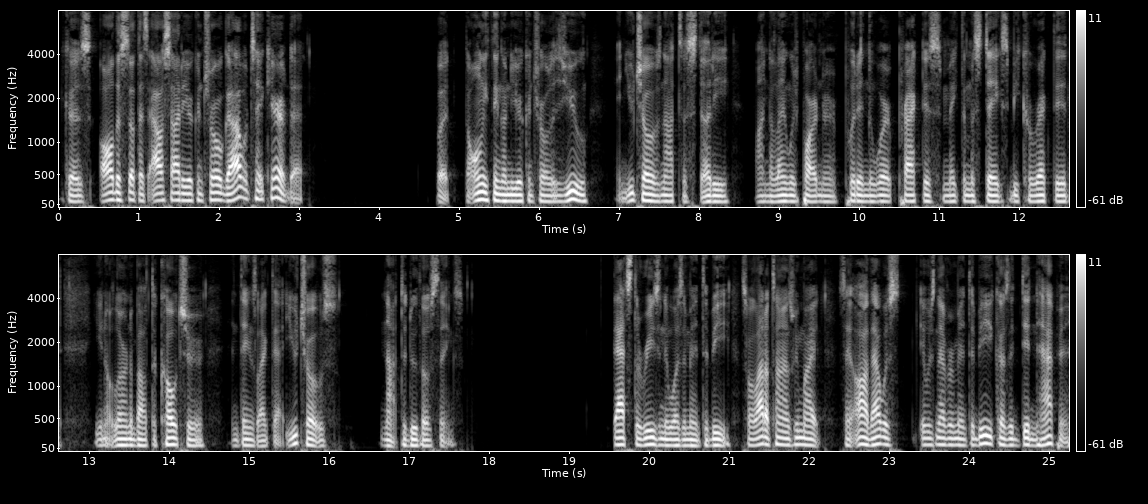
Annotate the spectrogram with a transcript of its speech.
Because all the stuff that's outside of your control, God will take care of that. But the only thing under your control is you, and you chose not to study, find a language partner, put in the work, practice, make the mistakes, be corrected, you know, learn about the culture and things like that. You chose not to do those things. That's the reason it wasn't meant to be. So a lot of times we might say, "Oh, that was it was never meant to be because it didn't happen."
